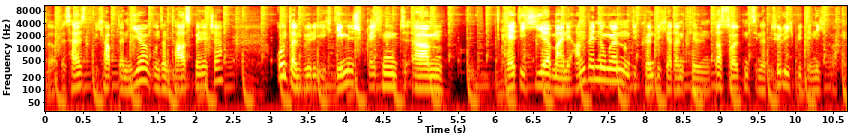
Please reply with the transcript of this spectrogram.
So, das heißt, ich habe dann hier unseren Task Manager und dann würde ich dementsprechend, ähm, hätte ich hier meine Anwendungen und die könnte ich ja dann killen. Das sollten Sie natürlich bitte nicht machen.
